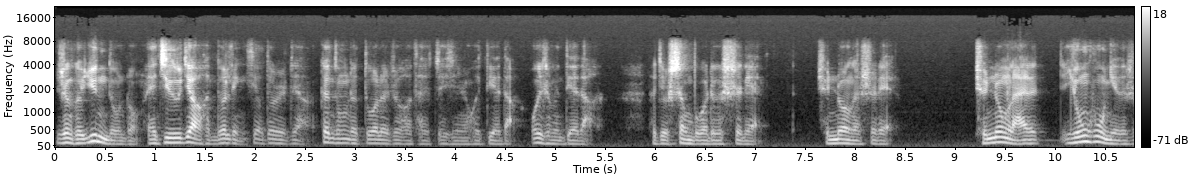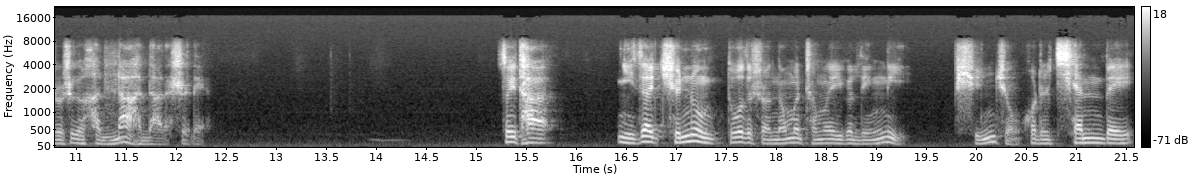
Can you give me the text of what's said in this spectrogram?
任何运动中，哎基督教很多领袖都是这样，跟从者多了之后，他这些人会跌倒。为什么跌倒？他就胜不过这个试炼，群众的试炼，群众来拥护你的时候是个很大很大的试炼，所以他你在群众多的时候，能不能成为一个邻里贫穷或者谦卑？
